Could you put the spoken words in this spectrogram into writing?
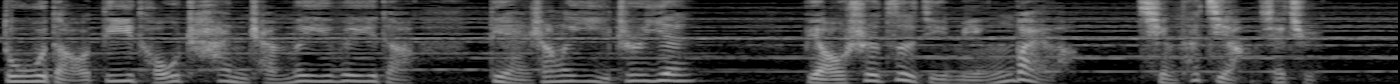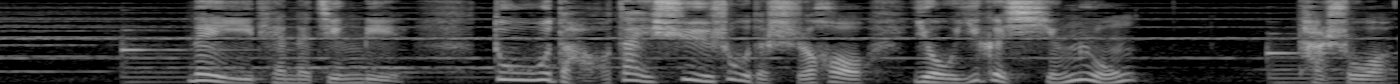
督导低头颤颤巍巍的点上了一支烟，表示自己明白了，请他讲下去。那一天的经历，督导在叙述的时候有一个形容，他说：“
